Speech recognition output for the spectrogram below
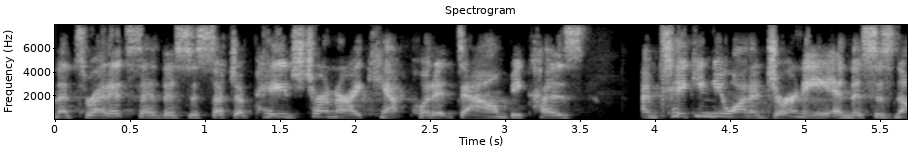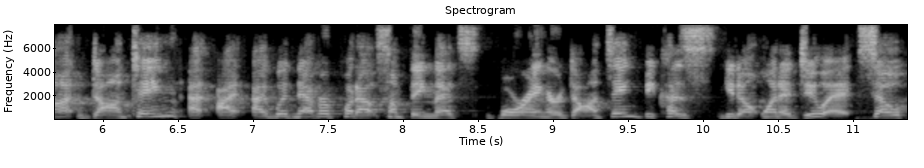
that's read it said this is such a page turner. I can't put it down because I'm taking you on a journey, and this is not daunting. I, I, would never put out something that's boring or daunting because you don't want to do it. So,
